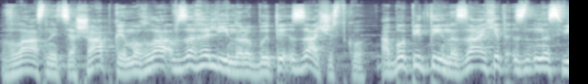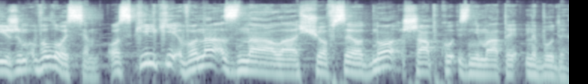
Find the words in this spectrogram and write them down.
Власниця шапки могла взагалі не робити зачістку або піти на захід з несвіжим волоссям, оскільки вона знала, що все одно шапку знімати не буде.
